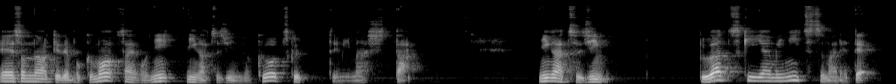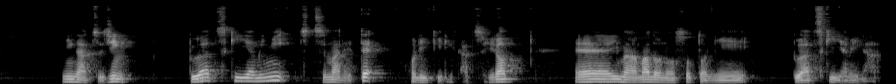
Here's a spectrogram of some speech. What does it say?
えー、そんなわけで僕も最後に2月人の句を作ってみました。2月人、分厚き闇に包まれて、2月人、分厚き闇に包まれて、堀切勝弘。えー、今窓の外に分厚き闇が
